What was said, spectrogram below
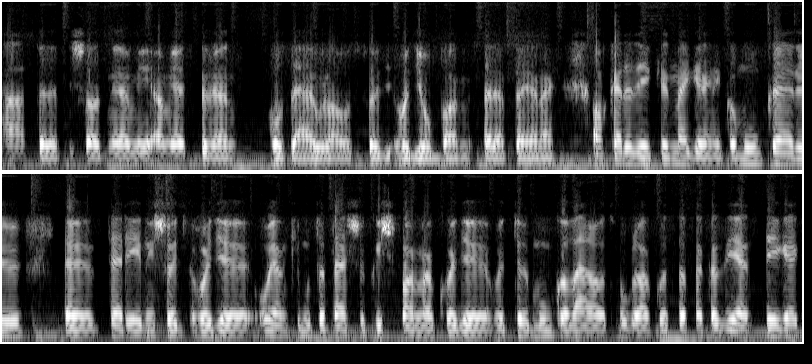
hátteret is adni, ami, ami egyszerűen hozzájárul ahhoz, hogy, hogy jobban szerepeljenek. Akár egyébként megjelenik a munkaerő terén is, hogy, hogy olyan kimutatások is vannak, hogy, hogy több munkavállalót foglalkoztatnak az ilyen cégek.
